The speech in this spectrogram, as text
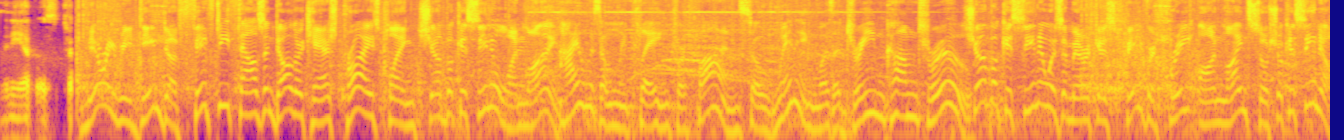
Minneapolis attorney. Mary redeemed a $50,000 cash prize playing Chumba Casino online. I was only playing for fun, so winning was a dream come true. Chumba Casino is America's favorite free online social casino.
